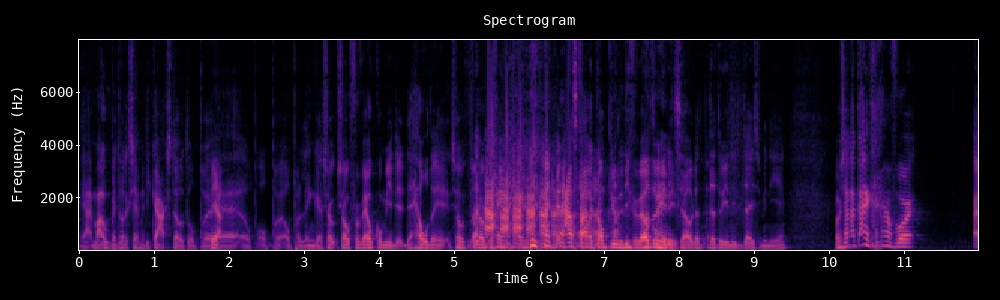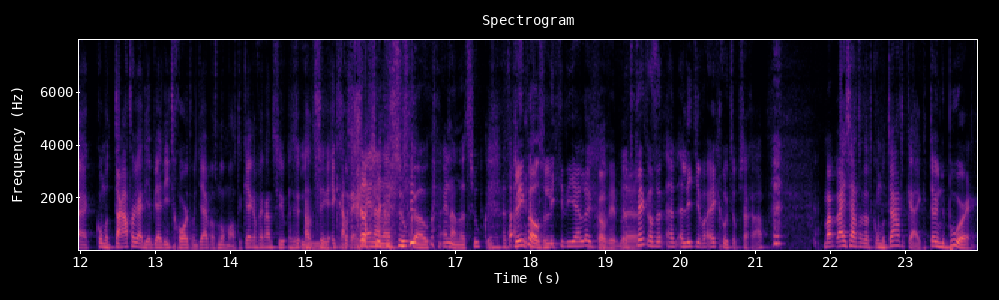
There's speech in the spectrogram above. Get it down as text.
ja, maar ook met wat ik zeg, met die kaakstoot op, eh Ja. op, op, op, op Linker. Zo, zo verwelkom je de, de helden. Zo verwelkom je geen, aanstaande kampioenen. Die verwelkom Dat doe je je niet zo. Dat, dat doe je niet op deze manier. Maar we zijn uiteindelijk gegaan voor eh, commentator. Ja, die heb jij niet gehoord, want jij was nogmaals de caravan aan het, aan het zingen. Ik ga het En aan het zoeken ook. En aan het zoeken. Het klinkt wel als een liedje die jij leuk kan vinden. Dat klinkt als een, een, een liedje waar ik goed op zou gaan. Maar wij zaten dat commentaar te kijken. Teun de Boer,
